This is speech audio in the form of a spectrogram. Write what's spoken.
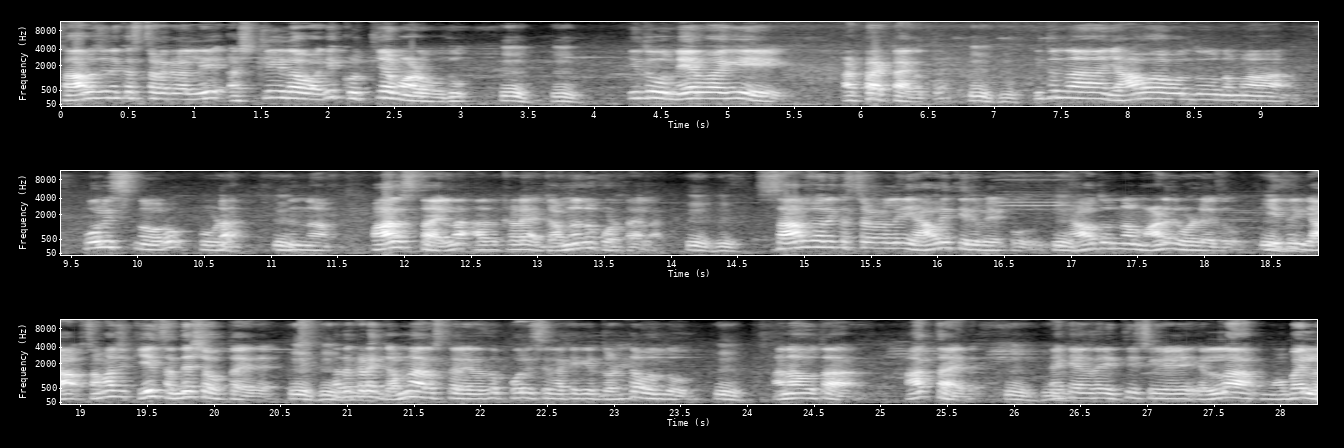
ಸಾರ್ವಜನಿಕ ಸ್ಥಳಗಳಲ್ಲಿ ಅಶ್ಲೀಲವಾಗಿ ಕೃತ್ಯ ಮಾಡುವುದು. ಇದು ನೇರವಾಗಿ ಅಟ್ರಾಕ್ಟ್ ಆಗುತ್ತೆ. ಇದನ್ನ ಯಾವ ಒಂದು ನಮ್ಮ ಪೊಲೀಸ್ನವರು ಕೂಡ ಇದನ್ನ ಪಾಲಿಸ್ತಾ ಇಲ್ಲ ಅದ್ರ ಕಡೆ ಗಮನನೂ ಕೊಡ್ತಾ ಇಲ್ಲ. ಸಾರ್ವಜನಿಕ ಸ್ಥಳಗಳಲ್ಲಿ ಯಾವ ರೀತಿ ಇರಬೇಕು ಯಾವ್ದನ್ನ ಮಾಡಿದ್ರೆ ಒಳ್ಳೇದು ಇದು ಯಾವ ಸಮಾಜಕ್ಕೆ ಏನ್ ಸಂದೇಶ ಹೋಗ್ತಾ ಇದೆ ಅದ್ರ ಕಡೆ ಗಮನ ಹರಿಸ್ತಾ ಇರೋದು ಪೊಲೀಸ್ ಇಲಾಖೆಗೆ ದೊಡ್ಡ ಒಂದು ಅನಾಹುತ ಆಗ್ತಾ ಇದೆ. ಯಾಕೆಂದ್ರೆ ಇತ್ತೀಚೆಗೆ ಎಲ್ಲಾ ಮೊಬೈಲ್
